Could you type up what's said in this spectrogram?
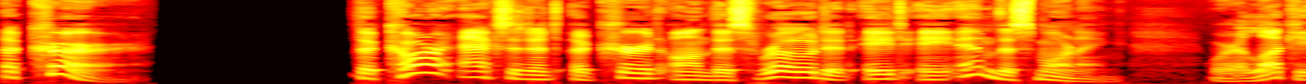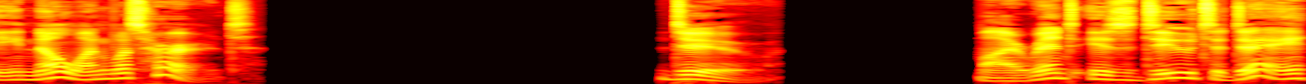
Occur. The car accident occurred on this road at 8 a.m. this morning. We're lucky no one was hurt. Due. My rent is due today,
